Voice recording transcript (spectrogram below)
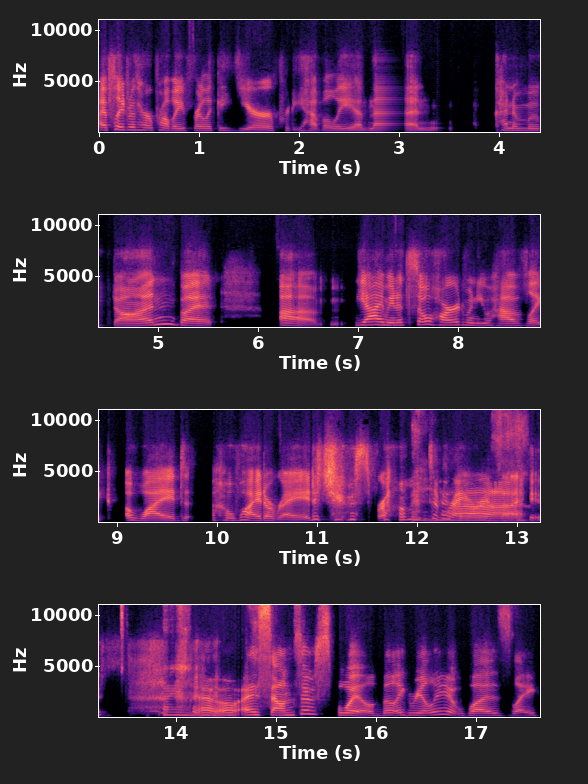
I played with her probably for like a year pretty heavily and then kind of moved on. But um, yeah, I mean, it's so hard when you have like a wide, a wide array to choose from to yeah. prioritize. I know. I sound so spoiled, but like really it was like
